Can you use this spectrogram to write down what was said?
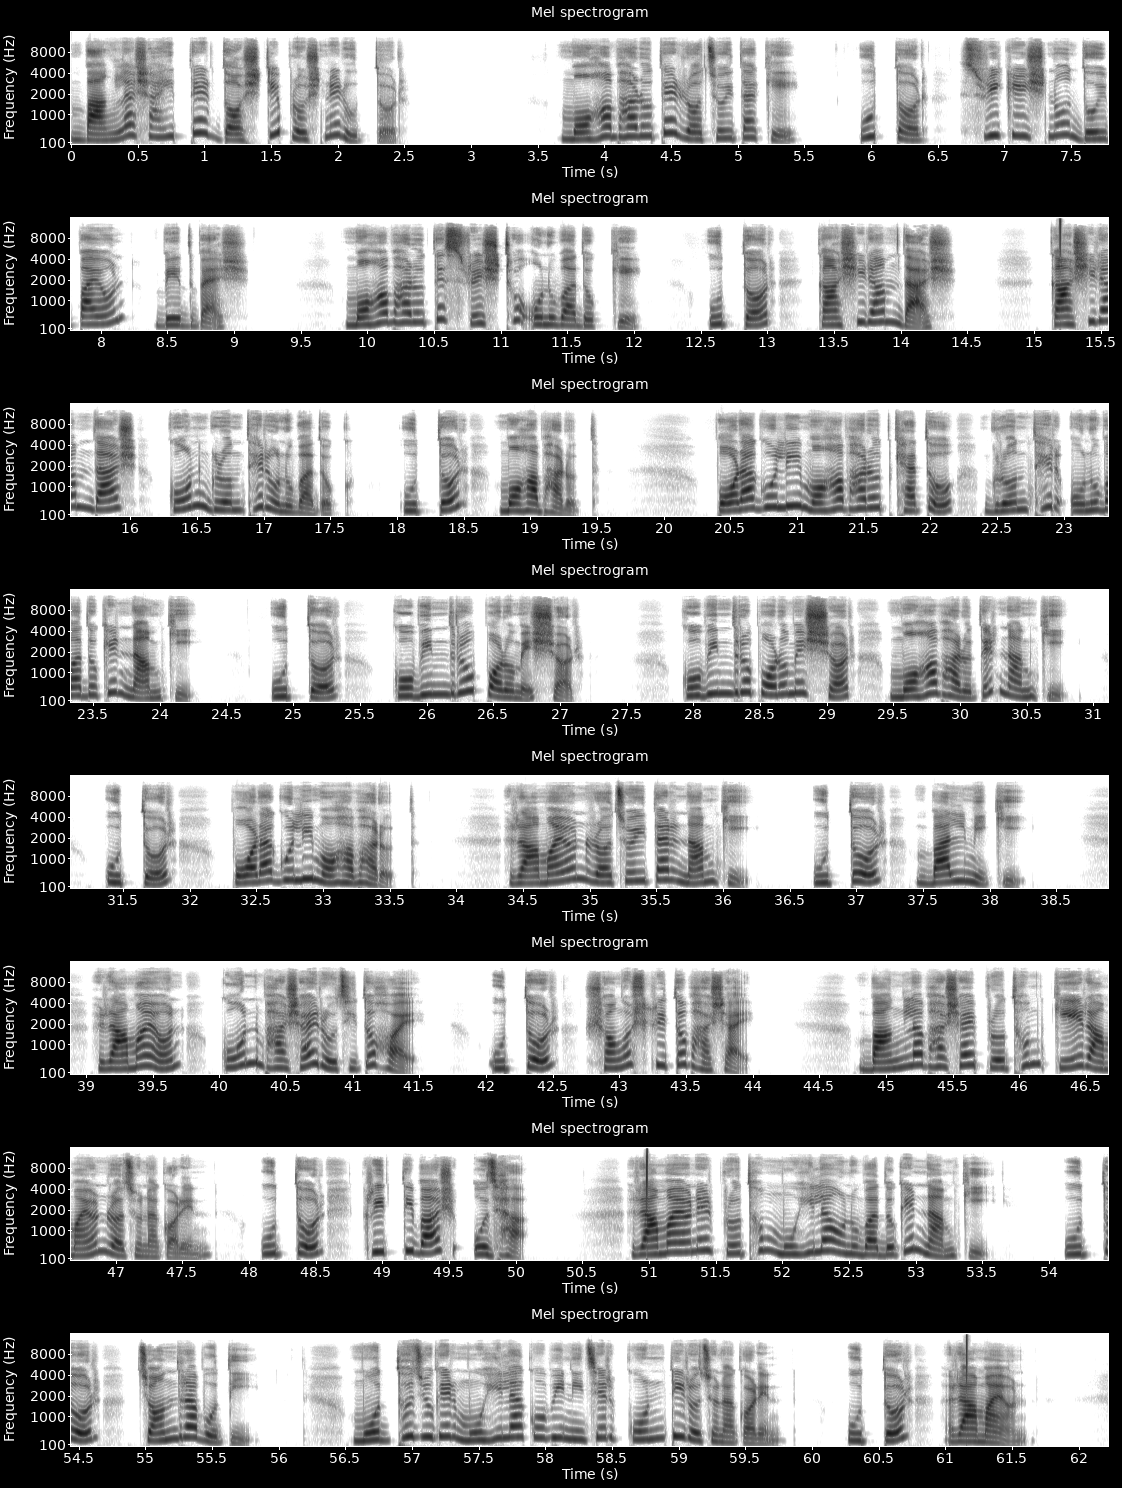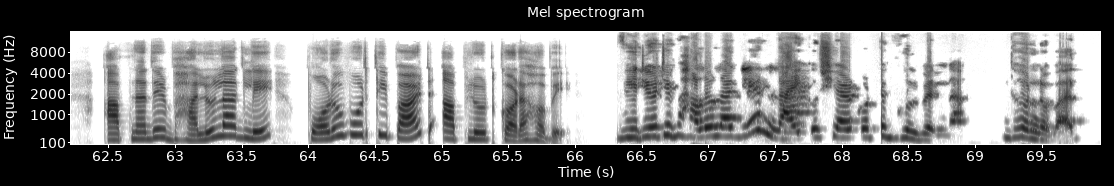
বাংলা সাহিত্যের দশটি প্রশ্নের উত্তর। মহাভারতের রচয়িতা কে? উত্তর, শ্রীকৃষ্ণ দ্বৈপায়ন বেদব্যাস। মহাভারতের শ্রেষ্ঠ অনুবাদক কে? উত্তর, কাশিরাম দাস। কাশিরাম দাস কোন গ্রন্থের অনুবাদক? উত্তর, মহাভারত। পরাগলি মহাভারত খ্যাত গ্রন্থের অনুবাদকের নাম কি? উত্তর, কবীন্দ্র পরমেশ্বর। কবীন্দ্র পরমেশ্বর মহাভারতের নাম কি? উত্তর, পরাগলি মহাভারত। রামায়ণ রচয়িতার নাম কি? উত্তর, বাল্মীকি। রামায়ণ কোন ভাষায় রচিত হয়? উত্তর, সংস্কৃত ভাষায়। বাংলা ভাষায় প্রথম কে রামায়ণ রচনা করেন? উত্তর, কৃত্তিবাস ওঝা। রামায়ণের প্রথম মহিলা অনুবাদকের নাম কি? উত্তর, চন্দ্রাবতী। মধ্যযুগের মহিলা কবি নিচের কোনটি রচনা করেন? উত্তর, রামায়ণ। আপনাদের ভালো লাগলে পরবর্তী পার্ট আপলোড করা হবে। ভিডিওটি ভালো লাগলে লাইক ও শেয়ার করতে ভুলবেন না। ধন্যবাদ।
